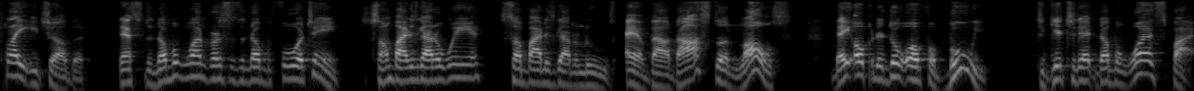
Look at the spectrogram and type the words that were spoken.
play each other. That's the number one versus the number four team. Somebody's got to win, somebody's got to lose. And Valdosta lost. They opened the door for Bowie to get to that number one spot.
